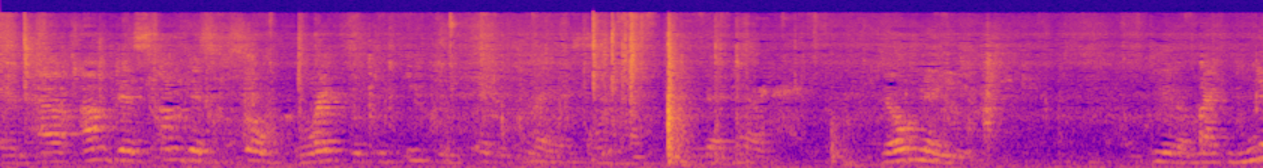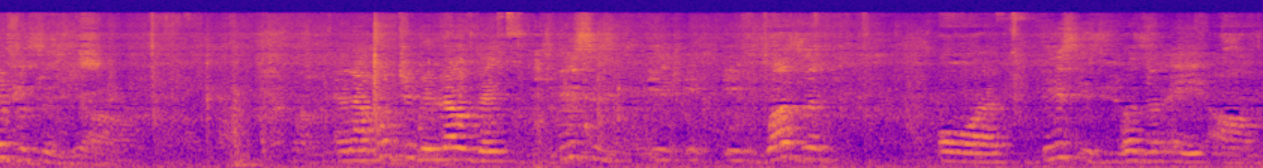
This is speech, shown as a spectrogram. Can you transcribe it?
And I, I'm just, I'm just so grateful to each and every class that have donated, did a magnificent job. And I want you to know that this is, it, it, it wasn't, or this is, wasn't a, um,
